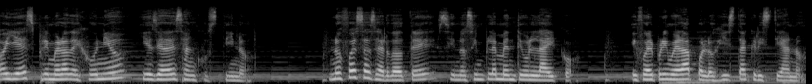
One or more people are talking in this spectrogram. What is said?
Hoy es primero de junio y es día de San Justino. No fue sacerdote, sino simplemente un laico, y fue el primer apologista cristiano.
